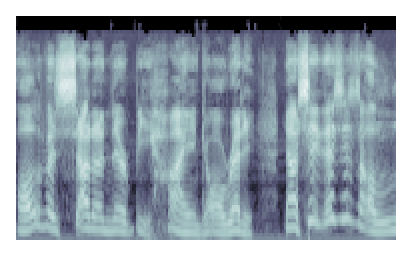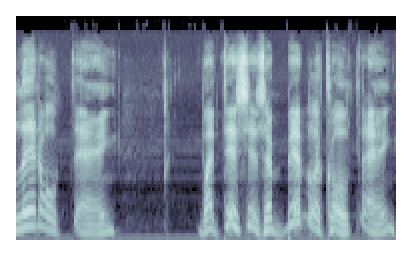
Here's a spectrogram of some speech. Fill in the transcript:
All of a sudden, they're behind already. Now, see, this is a little thing but this is a biblical thing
